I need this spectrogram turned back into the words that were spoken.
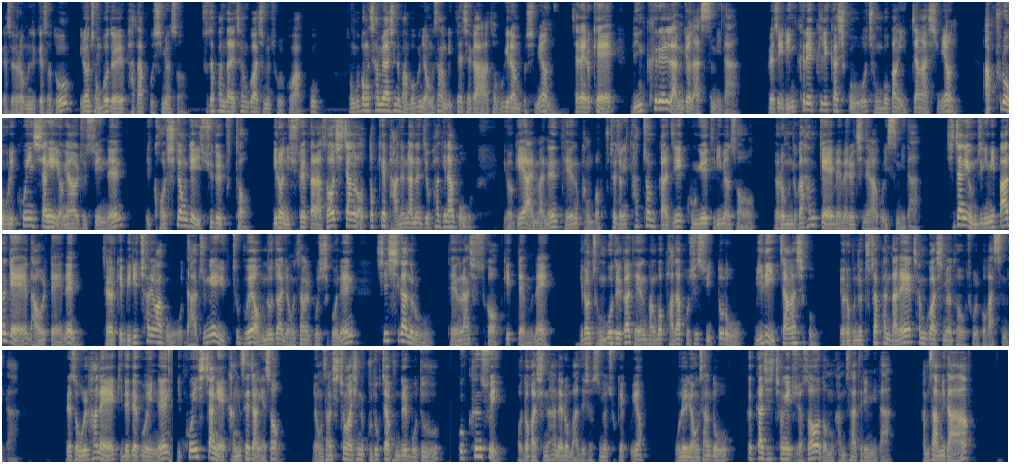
그래서 여러분들께서도 이런 정보들 받아보시면서 투자 판단에 참고하시면 좋을 것 같고 정보방 참여하시는 방법은 영상 밑에 제가 더보기란 보시면 제가 이렇게 링크를 남겨놨습니다. 그래서 이 링크를 클릭하시고 정보방 입장하시면 앞으로 우리 코인 시장에 영향을 줄 수 있는 이 거시경제 이슈들부터 이런 이슈에 따라서 시장을 어떻게 반응하는지 확인하고 여기에 알맞는 대응 방법, 구체적인 타점까지 공유해 드리면서 여러분들과 함께 매매를 진행하고 있습니다. 시장의 움직임이 빠르게 나올 때에는 제가 이렇게 미리 촬영하고 나중에 유튜브에 업로드한 영상을 보시고는 실시간으로 대응을 하실 수가 없기 때문에 이런 정보들과 대응 방법 받아보실 수 있도록 미리 입장하시고 여러분들 투자 판단에 참고하시면 더욱 좋을 것 같습니다. 그래서 올 한 해 기대되고 있는 이 코인 시장의 강세장에서 영상 시청하시는 구독자분들 모두 꼭 큰 수익 얻어가시는 한 해로 만드셨으면 좋겠고요. 오늘 영상도 끝까지 시청해 주셔서 너무 감사드립니다. 감사합니다.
